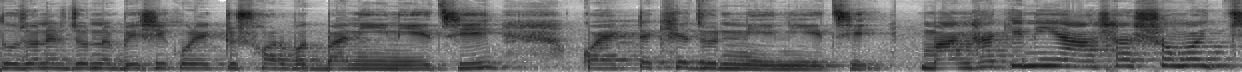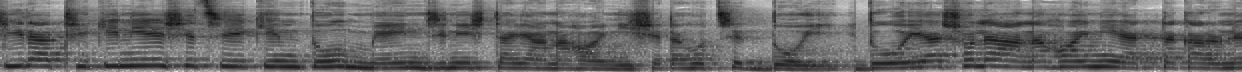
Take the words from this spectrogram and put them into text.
দুজনের জন্য বেশি করে একটু শরবত বানিয়ে নিয়েছি, কয়েকটা খেজুর নিয়ে নিয়েছি। মানহাকে নিয়ে আসার সময় চিরা ঠিকই নিয়ে এসেছি, কিন্তু মেইন জিনিসটাই আনা হয়নি, সেটা হচ্ছে দই। দই আসলে আনা হয়নি একটা কারণে,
